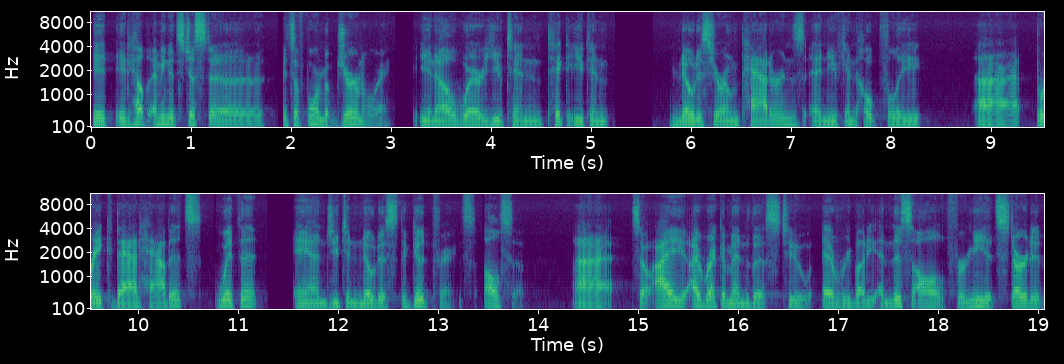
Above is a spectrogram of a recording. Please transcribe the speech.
it it helped. I mean, it's just a it's a form of journaling, you know, where you can pick you can notice your own patterns and you can hopefully uh, break bad habits with it and you can notice the good things also. Uh, so I, I recommend this to everybody. And this all, for me, it started,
